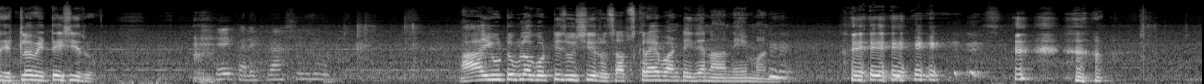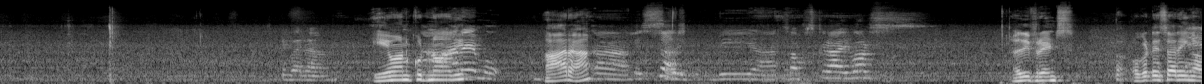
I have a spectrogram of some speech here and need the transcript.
ఎట్లా పెట్టేసిర్రు. ఆ యూట్యూబ్లో కొట్టి చూసిర్రు సబ్స్క్రైబ్ అంటే ఇదే నా నేమ్ అని. ఏమనుకుంటున్నావు అది? ఆరా? సబ్స్క్రైబర్స్ అది ఫ్రెండ్స్ ఒకటేసారి ఇంకా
